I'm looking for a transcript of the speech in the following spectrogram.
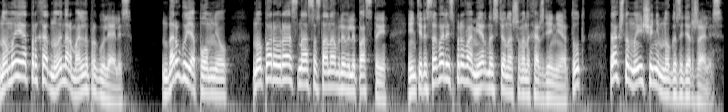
Но мы и от проходной нормально прогулялись. Дорогу я помнил — но пару раз нас останавливали посты, интересовались правомерностью нашего нахождения тут, так что мы еще немного задержались.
